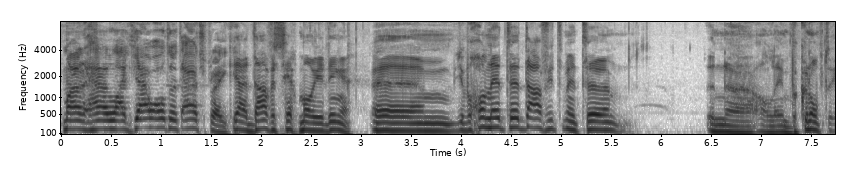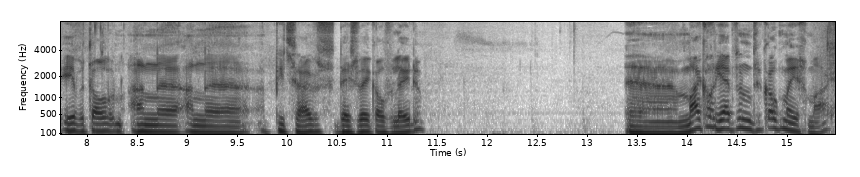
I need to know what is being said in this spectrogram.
Maar hij laat jou altijd uitspreken. Ja, David zegt mooie dingen. Ehm, je begon net, eh, David, met een eh, al een beknopt eerbetoon aan, aan, eh, aan Piet Zuivers, deze week overleden. Eh, Michael, jij hebt hem natuurlijk ook meegemaakt.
